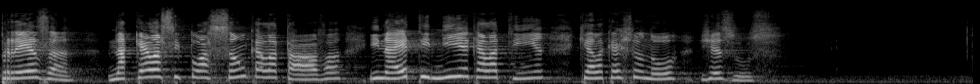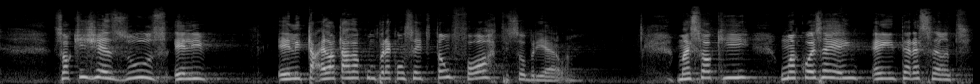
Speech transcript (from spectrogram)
presa naquela situação que ela estava e na etnia que ela tinha que ela questionou Jesus. Só que Jesus, ele, ele, ela estava com um preconceito tão forte sobre ela. Mas só que uma coisa é, é interessante.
